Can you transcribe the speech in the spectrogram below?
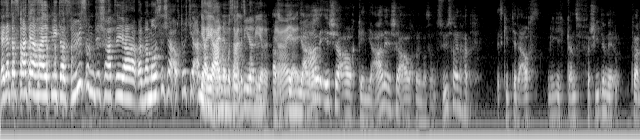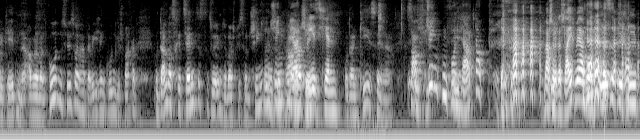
Ja, das war der halb Liter süß und ich hatte ja, man muss sich ja auch durch die anderen Ja, ja, Weine man muss alles probieren. Also ja, ja, ja. genial ist ja auch, genial ist ja auch, wenn man so einen Süßwein hat. Es gibt ja da auch wirklich ganz verschiedene Qualitäten, ne? aber wenn man einen guten Süßwein hat, der wirklich einen guten Geschmack hat und dann was Rezentes dazu, eben zum Beispiel so ein Schinken, So ein Schinken, ein ja. Parmaschinken Käschen. oder ein Käse. Ja. Saftschinken von Hertha. Machst du wieder Schleichwerbung? Ich, ich liebe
